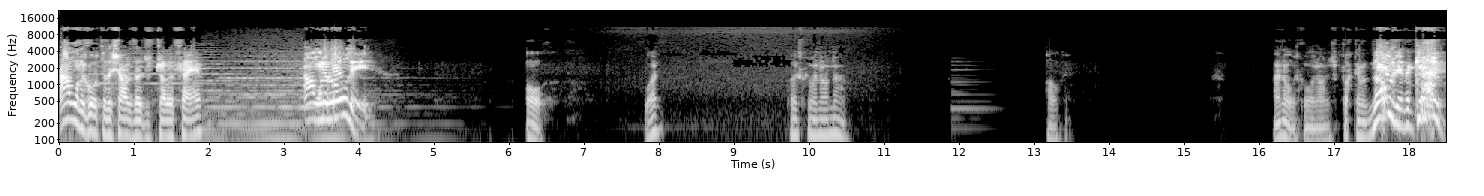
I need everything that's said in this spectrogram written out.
I want to go to the Shard of the Traveler, to say. I want to go there. Oh. What? What's going on now? Oh, okay. I know what's going on. It's fucking loading again!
